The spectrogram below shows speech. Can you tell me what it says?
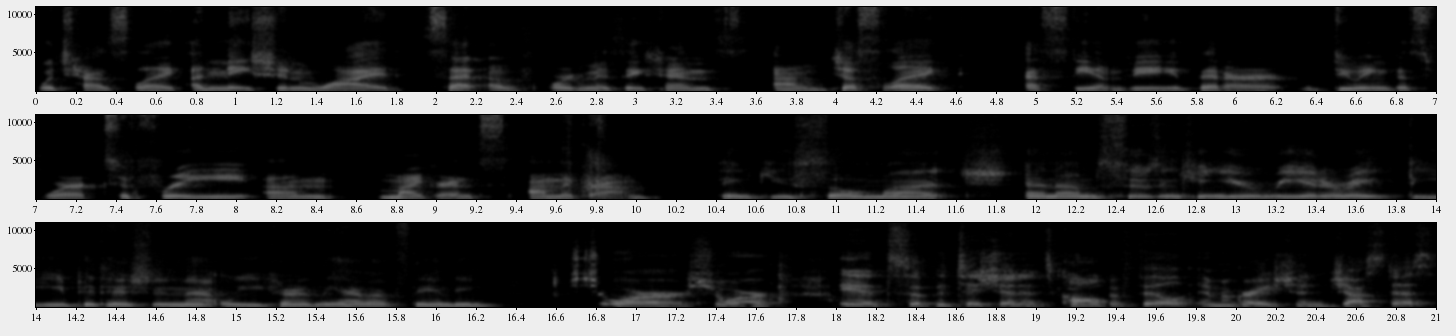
which has like a nationwide set of organizations, um, just like SDMV, that are doing this work to free um, migrants on the ground. Thank you so much. And um, Susan, can you reiterate the petition that we currently have outstanding? Sure, sure. It's a petition. It's called Fulfill Immigration Justice,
